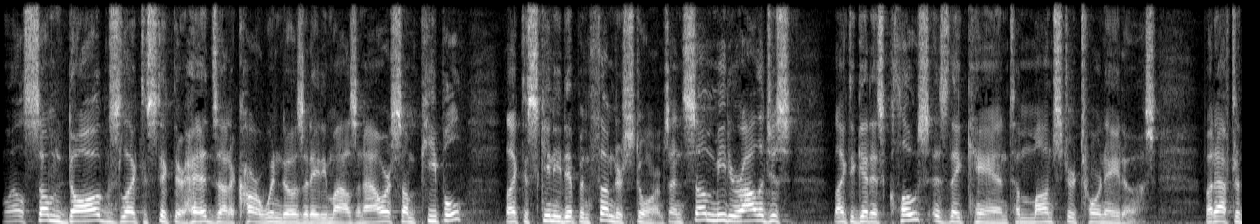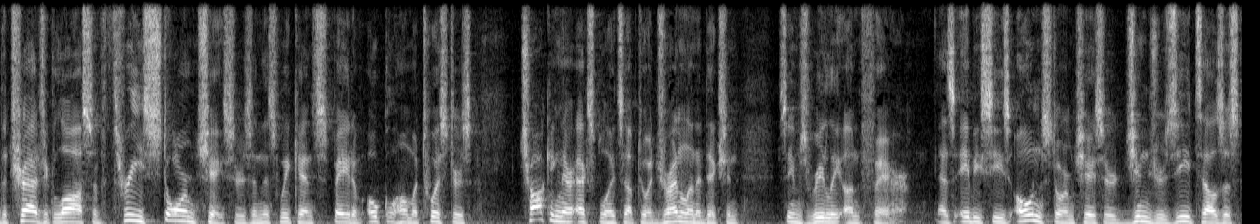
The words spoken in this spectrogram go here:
Well, some dogs like to stick their heads out of car windows at 80 miles an hour. Some people like to skinny dip in thunderstorms. And some meteorologists like to get as close as they can to monster tornadoes. But after the tragic loss of three storm chasers in this weekend's spate of Oklahoma twisters, chalking their exploits up to adrenaline addiction seems really unfair. As ABC's own storm chaser, Ginger Zee, tells us,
